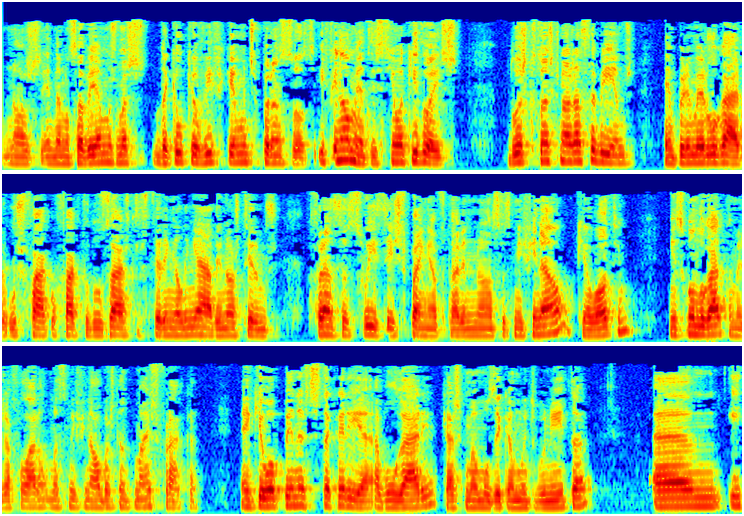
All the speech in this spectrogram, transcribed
nós ainda não sabemos, mas daquilo que eu vi fiquei muito esperançoso. E finalmente existiam aqui dois, duas questões que nós já sabíamos. Em primeiro lugar, fa o facto dos astros terem alinhado e nós termos França, Suíça e Espanha a votarem na nossa semifinal, que é ótimo. Em segundo lugar, também já falaram, uma semifinal bastante mais fraca. em que eu apenas destacaria a Bulgária, que acho que é uma música muito bonita, um, e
